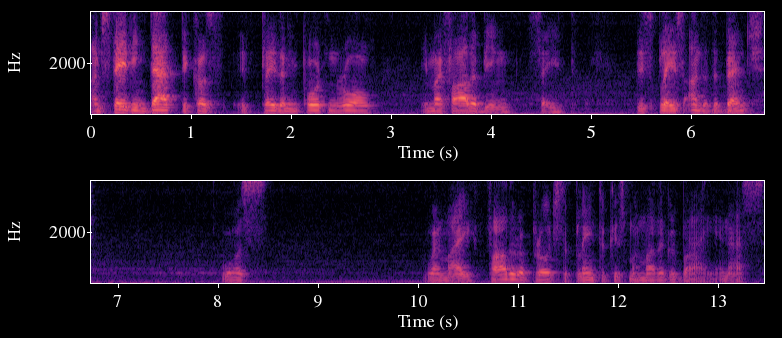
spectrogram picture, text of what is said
I'm stating that because it played an important role in my father being saved. This place under the bench was when my father approached the plane to kiss my mother goodbye and us.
